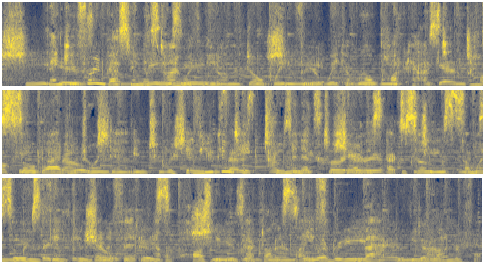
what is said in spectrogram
she thank you for investing amazing. this time with me on the don't wait she for your wake up call podcast. again i'm so glad you joined in. intuition if you can take two minutes to share this episode with someone so you think can benefit and have a positive impact on their life that would be uh, wonderful.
